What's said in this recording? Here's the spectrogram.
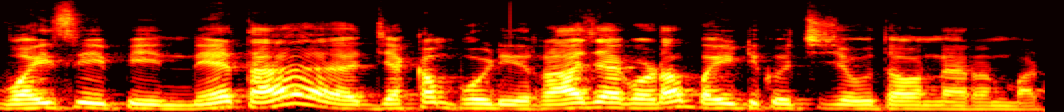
వైసీపీ నేత జకంపూడి రాజా కూడా బయటికి వచ్చి చెబుతా ఉన్నారనమాట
